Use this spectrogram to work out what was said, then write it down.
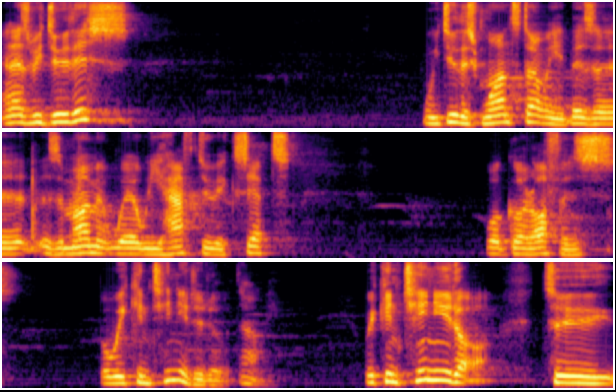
And as we do this, we do this once, don't we? There's a, there's a moment where we have to accept what God offers, but we continue to do it, don't we? We continue to, to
